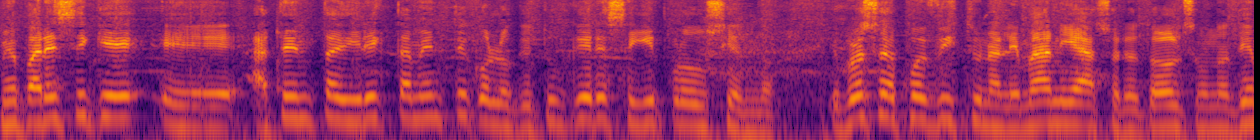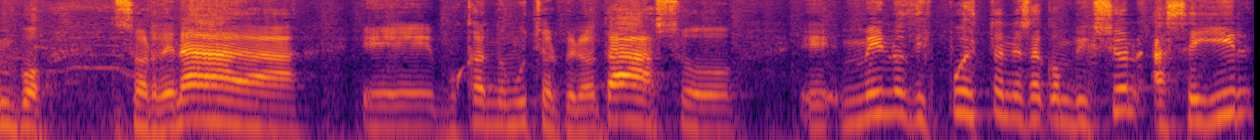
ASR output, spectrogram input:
me parece que eh, atenta directamente con lo que tú quieres seguir produciendo. Y por eso después viste una Alemania, sobre todo el segundo tiempo, desordenada, eh, buscando mucho el pelotazo, eh, menos dispuesto en esa convicción a seguir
